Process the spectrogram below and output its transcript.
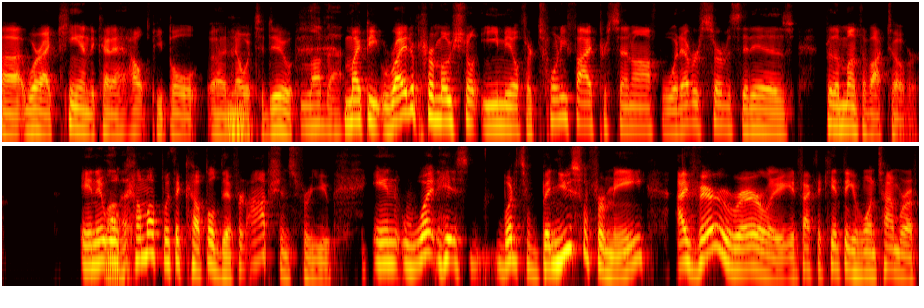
uh, where I can to kind of help people uh, know Mhm. what to do. Love that. Might be write a promotional email for 25% off whatever service it is for the month of October. And it Love will it. come up with a couple different options for you. And what has what's been useful for me, I very rarely, in fact, I can't think of one time where I've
